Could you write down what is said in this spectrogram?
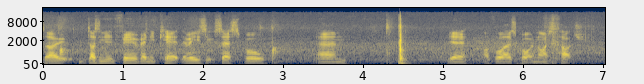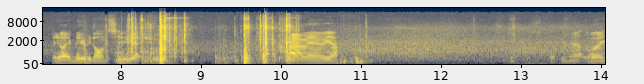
so it doesn't interfere with any kit, they're easy accessible, and yeah, I thought that was quite a nice touch. Anyway, moving on to the actual car area. Popping out the way.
